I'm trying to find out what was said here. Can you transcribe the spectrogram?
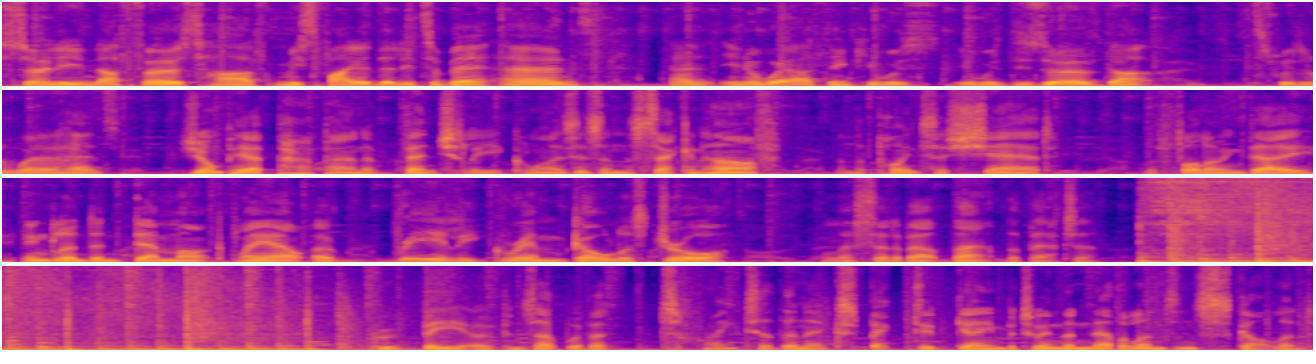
certainly in that first half, misfired a little bit, and and in a way, I think it was it was deserved that Sweden were ahead. Jean Pierre Papin eventually equalises in the second half, and the points are shared. The following day, England and Denmark play out a really grim goalless draw. The less said about that, the better. Group B opens up with a tighter than expected game between the Netherlands and Scotland.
